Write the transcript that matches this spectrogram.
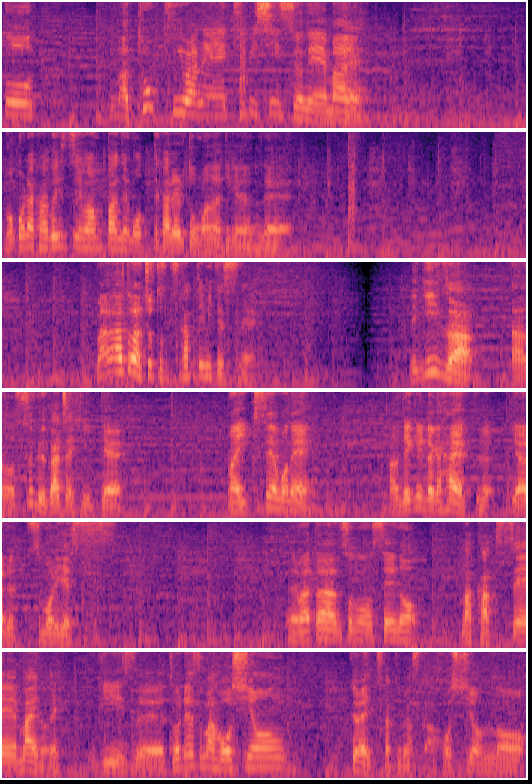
と、まあ、時はね、厳しいですよね、前。もうこれは確実にワンパンで持ってかれると思わないといけないので、まあ、あとはちょっと使ってみてですね。で、ギーズは、あの、すぐガチャ引いて、まあ、育成もね、あのできるだけ早くやるつもりです。で、また、その性能、まあ、覚醒前のね、ギーズ、とりあえずまあ、星4くらい使ってみますか。星4の、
